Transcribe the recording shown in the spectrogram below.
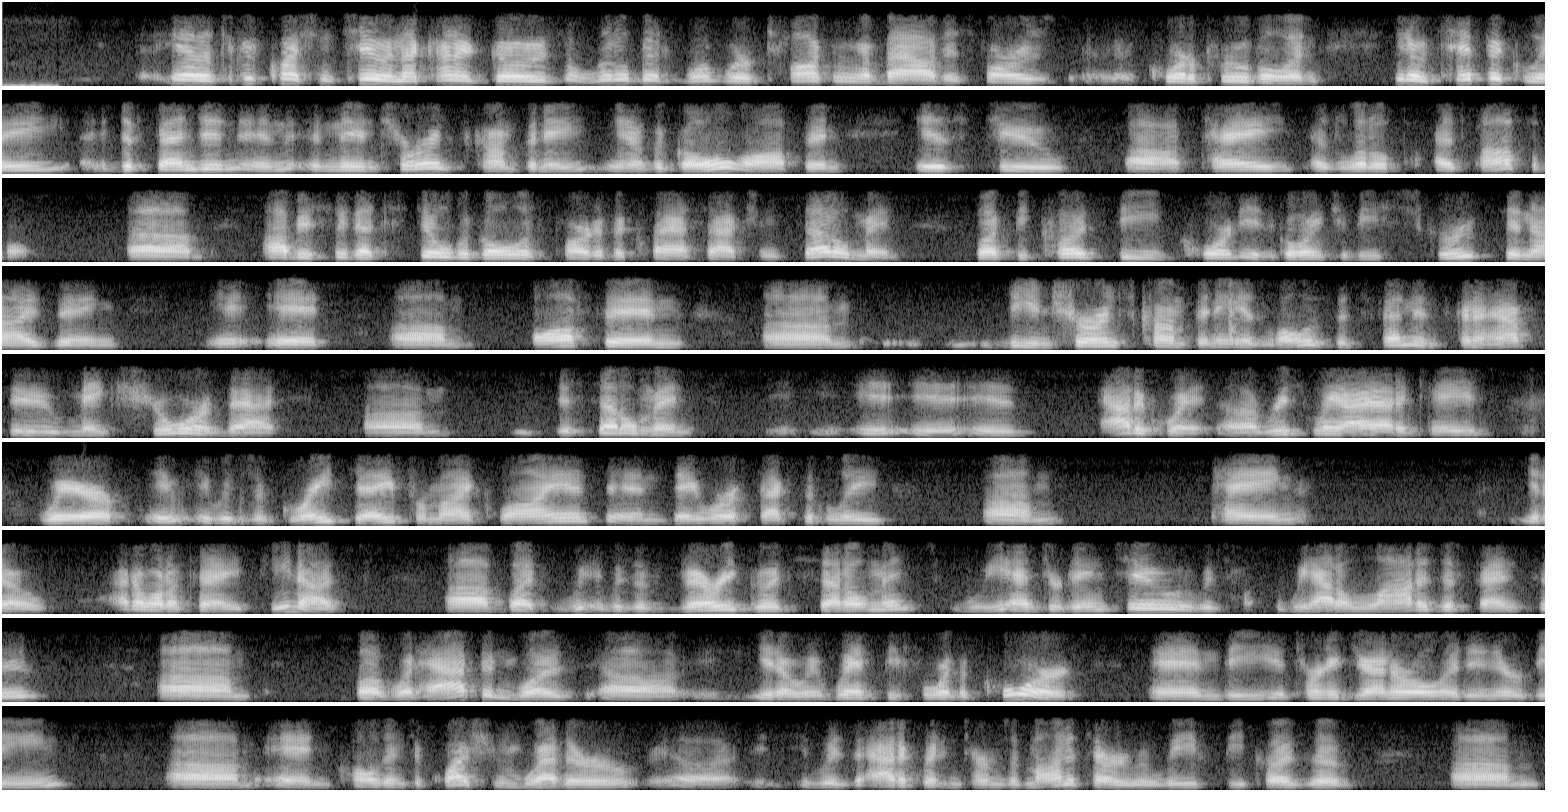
Yeah, that's a good question too, and that kind of goes a little bit what we're talking about as far as uh, court approval. And you know, typically, defendant in, in the insurance company, you know, the goal often is to uh, pay as little as possible. Um, obviously, that's still the goal as part of a class action settlement. but because the court is going to be scrutinizing it, it um, often um, the insurance company as well as the defendant is going to have to make sure that um, the settlement is, adequate. Uh, recently, I had a case where it, it, was a great day for my client, and they were effectively um, paying, you know, I don't want to say peanuts, uh, but we, it was a very good settlement we entered into. It was we had a lot of defenses, um, but what happened was, uh, you know, it went before the court, and the attorney general had intervened um, and called into question whether uh, it was adequate in terms of monetary relief because of um,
